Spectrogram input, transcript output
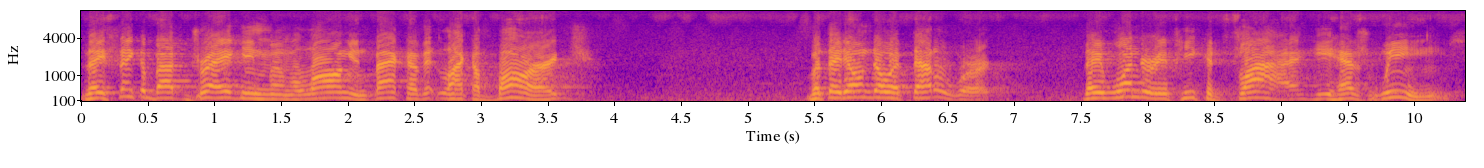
They think about dragging him along in back of it like a barge, but they don't know if that'll work. They wonder if he could fly. He has wings.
